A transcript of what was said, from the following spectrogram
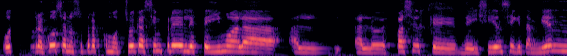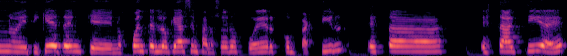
Otra cosa, nosotras como Choca siempre les pedimos a, la, los espacios que, de disidencia que también nos etiqueten, que nos cuenten lo que hacen para nosotros poder compartir esta, estas actividades,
